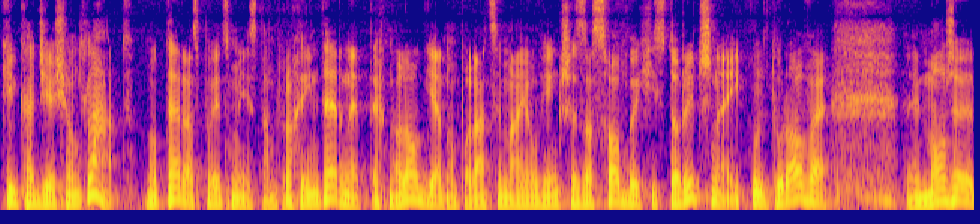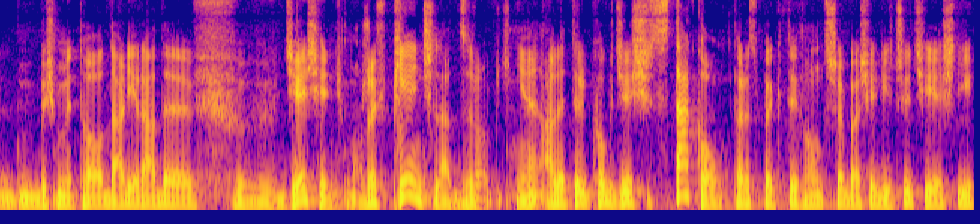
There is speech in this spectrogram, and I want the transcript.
kilkadziesiąt lat. No, teraz powiedzmy jest tam trochę internet, technologia, no, Polacy mają większe zasoby historyczne i kulturowe. E, Może byśmy to dali radę w 10, może w 5 lat zrobić, nie? ale tylko gdzieś z taką perspektywą trzeba się liczyć, jeśli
